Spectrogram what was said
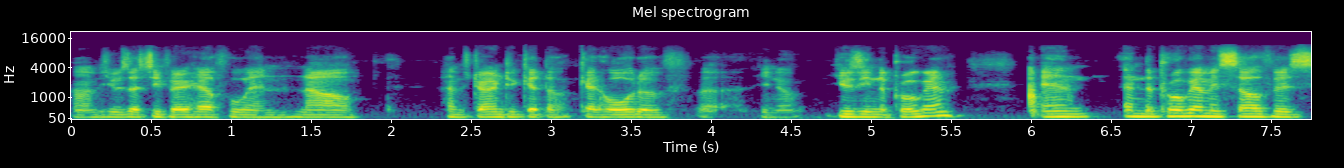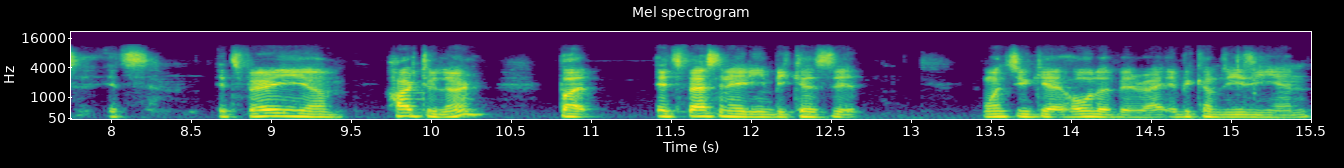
um, she was actually very helpful. And now I'm starting to get the, get hold of uh, you know using the program, and and the program itself is it's it's very um, hard to learn, but it's fascinating because it once you get hold of it, right, it becomes easy. And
